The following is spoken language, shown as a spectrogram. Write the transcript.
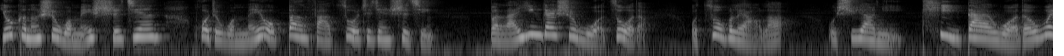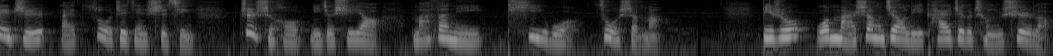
有可能是我没时间，或者我没有办法做这件事情。本来应该是我做的，我做不了了，我需要你替代我的位置来做这件事情。这时候你就需要麻烦你替我做什么？比如我马上就要离开这个城市了，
